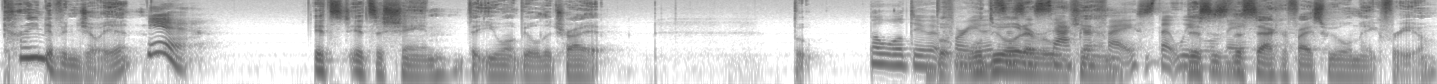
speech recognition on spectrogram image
kind of enjoy it. Yeah. It's it's a shame that you won't be able to try it. But but we'll do it But for you. we'll this do is whatever a we can. sacrifice that we this will is make the sacrifice we will make for you.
